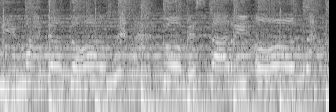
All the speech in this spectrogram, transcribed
niin mahdoton tuo mestari on.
